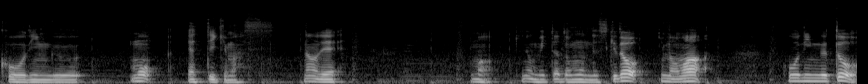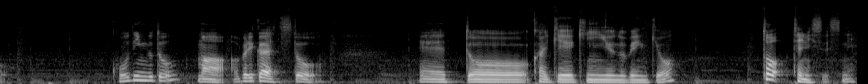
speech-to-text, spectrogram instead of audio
コーディングもやっていきます。なのでまあ昨日も言ったと思うんですけど今はコーディングとコーディングとまあアプリ開発とえー、っと会計金融の勉強とテニスですね。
